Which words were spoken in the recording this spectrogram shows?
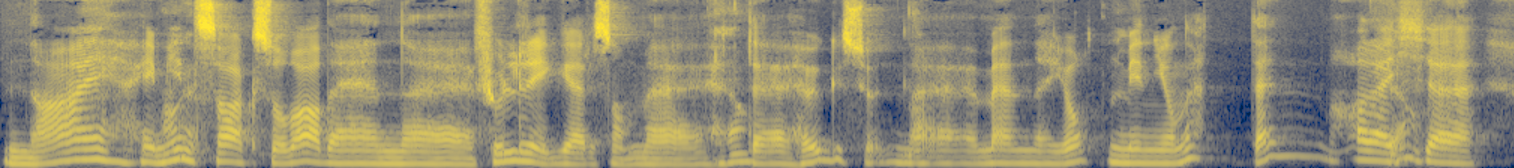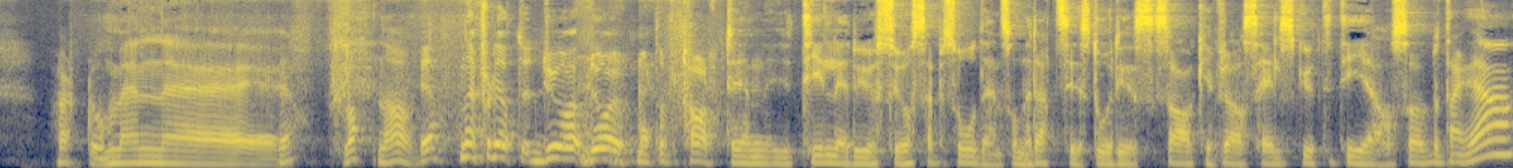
Nei, i min sak så var det en uh, fullrigger som uh, het Haugesund. Uh, men yachten Minionett, den har jeg ikke hørt om. Men uh, flott navn. Ja. Nei, fordi at du, du har jo på en måte fortalt i en tidligere Jussios-episode en sånn rettshistorisk sak fra seilskutetida, og så tenkte jeg ja,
